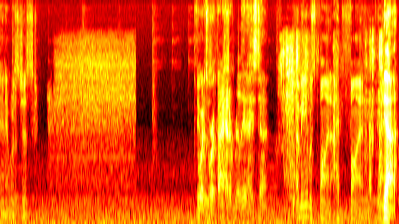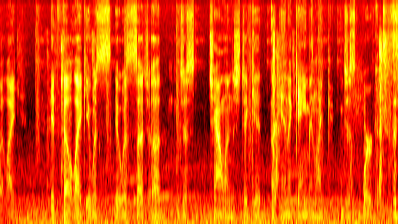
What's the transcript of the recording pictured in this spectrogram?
and it was just. For it what it's was worth, I had a really nice time. I mean, it was fun. I had fun. Yeah. But like, it felt like it was it was such a just challenge to get in a game and like just work.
